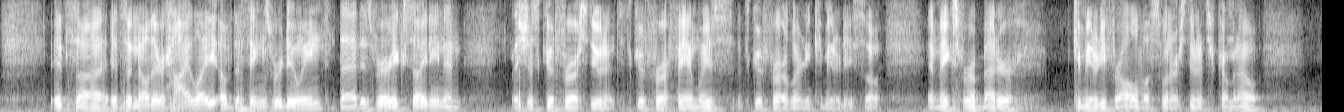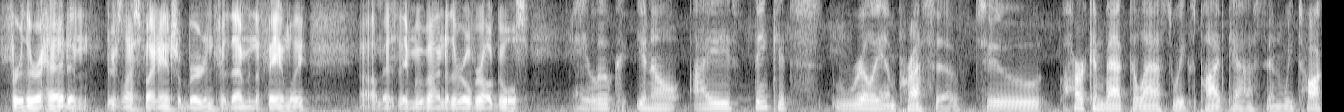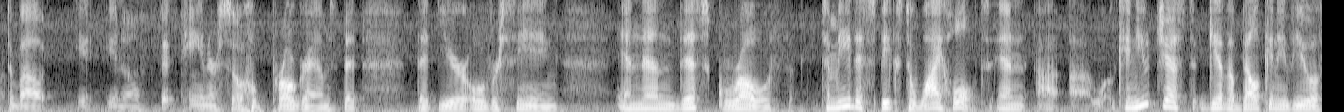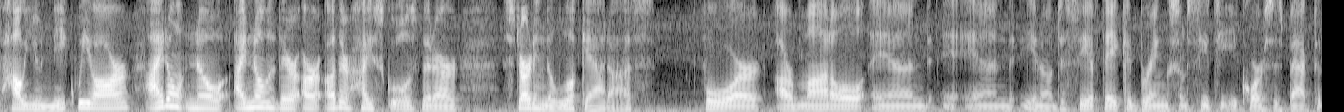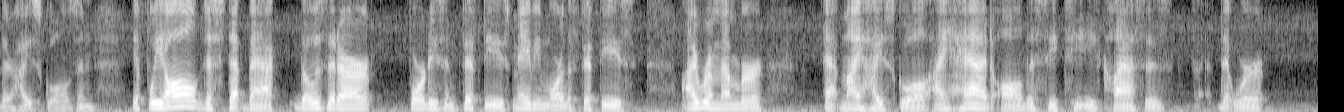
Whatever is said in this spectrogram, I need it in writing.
it's uh, it's another highlight of the things we're doing that is very exciting and it's just good for our students. It's good for our families. It's good for our learning community. So it makes for a better community for all of us when our students are coming out further ahead and there's less financial burden for them and the family um, as they move on to their overall goals. Hey, Luke, you know, I think it's really impressive to harken back to last week's podcast, and we talked about, you know, 15 or so programs that, that you're overseeing. And then this growth to me, this speaks to why Holt. And uh, uh, can you just give a balcony view of how unique we are? I don't know. I know there are other high schools that are starting to look at us for our model and and you know to see if they could bring some CTE courses back to their high schools and if we all just step back those that are 40s and 50s maybe more of the 50s I remember at my high school, I had all the CTE classes that were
